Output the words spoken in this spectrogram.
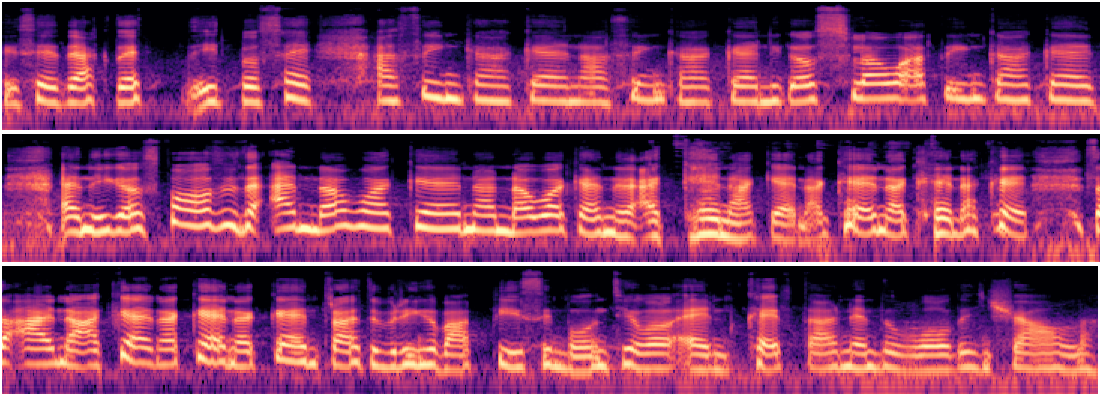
He said that, that it will say, I think I can, I think I can. He goes slow, I think I can. And he goes fast, and I know I can, I know I can, I can, I can, I can, I can, I can. So I know I can, I can, I can try to bring about peace in Bonteheuwel and Cape Town and the world, inshallah.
